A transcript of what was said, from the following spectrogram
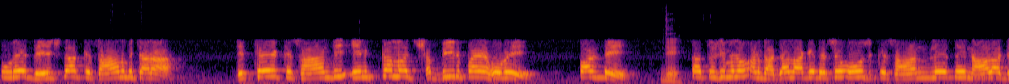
ਪੂਰੇ ਦੇਸ਼ ਦਾ ਕਿਸਾਨ ਵਿਚਾਰਾ ਜਿੱਥੇ ਕਿਸਾਨ ਦੀ ਇਨਕਮ 26 ਰੁਪਏ ਹੋਵੇ ਪਰ ਡੇ ਜੀ। ਤਾਂ ਤੁਸੀਂ ਮੈਨੂੰ ਅੰਦਾਜ਼ਾ ਲਾ ਕੇ ਦੱਸਿਓ ਉਸ ਕਿਸਾਨ ਦੇ ਨਾਲ ਅੱਜ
